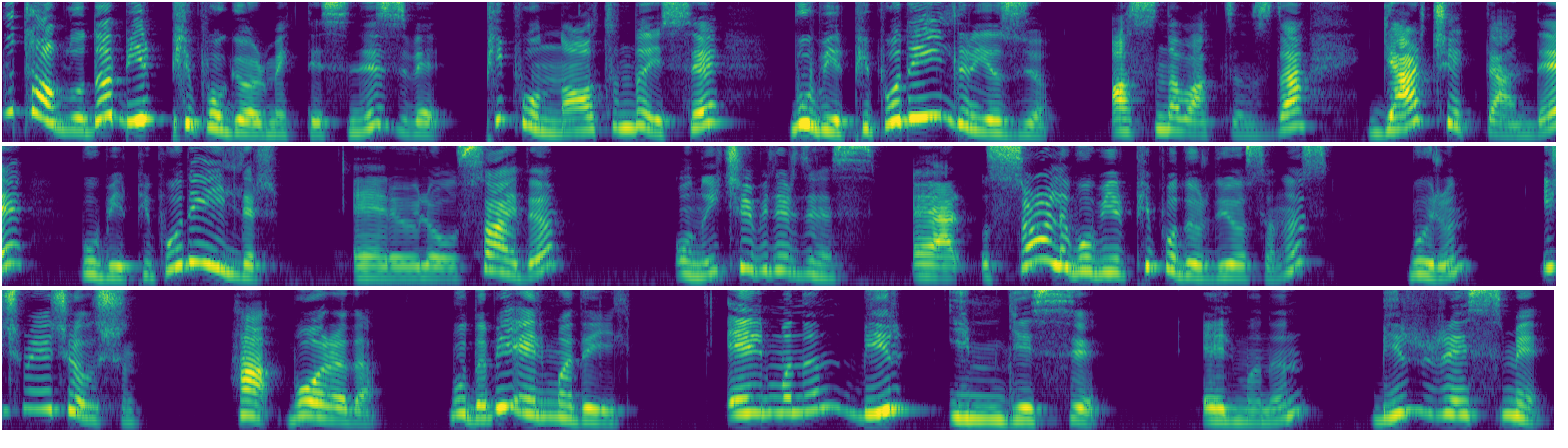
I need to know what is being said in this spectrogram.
Bu tabloda bir pipo görmektesiniz ve piponun altında ise bu bir pipo değildir yazıyor. Aslında baktığınızda gerçekten de bu bir pipo değildir. Eğer öyle olsaydı onu içebilirdiniz. Eğer ısrarla bu bir pipodur diyorsanız buyurun içmeye çalışın. Ha bu arada bu da bir elma değil. Elmanın bir imgesi. Elmanın bir resmi.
